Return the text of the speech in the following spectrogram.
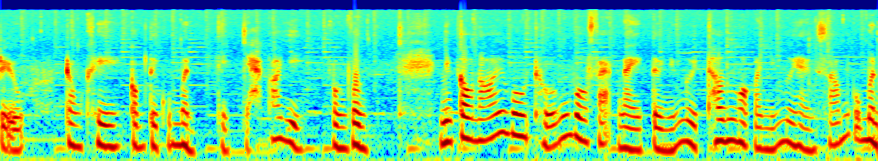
triệu trong khi công ty của mình thì chả có gì vân vân những câu nói vô thưởng vô phạt này từ những người thân hoặc là những người hàng xóm của mình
